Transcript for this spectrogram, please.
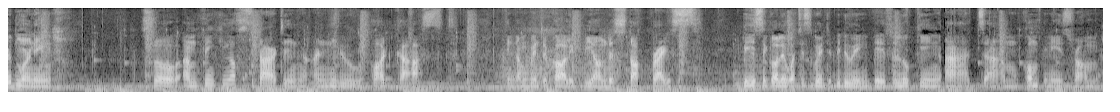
Good morning. So, I'm thinking of starting a new podcast. I think I'm going to call it Beyond the Stock Price. Basically, what it's going to be doing is looking at um, companies from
